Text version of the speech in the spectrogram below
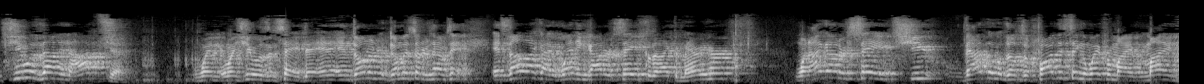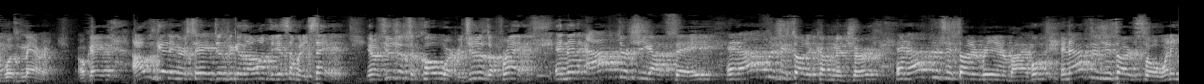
she was not an option when, when she wasn't saved. And, and don't, don't misunderstand what I'm saying. It's not like I went and got her saved so that I could marry her. When I got her saved, she that was the farthest thing away from my mind was marriage. Okay, I was getting her saved just because I wanted to get somebody saved. You know, she was just a co-worker, she was just a friend. And then after she got saved, and after she started coming to church, and after she started reading her Bible, and after she started soul winning,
